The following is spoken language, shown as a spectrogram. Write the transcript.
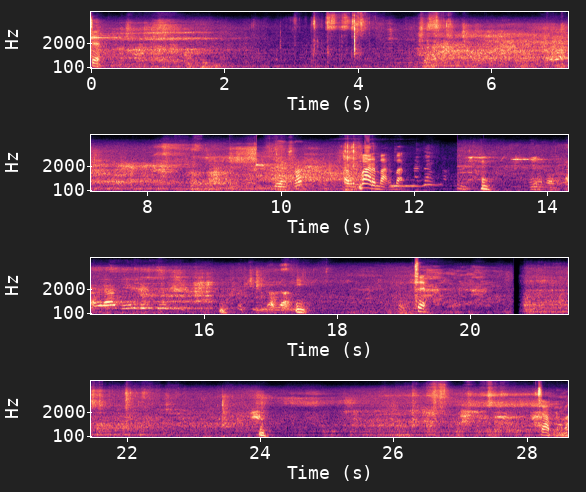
சரி. பாரம் பாரம் பாரம் சரி. ம். சாப்பிடுங்க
